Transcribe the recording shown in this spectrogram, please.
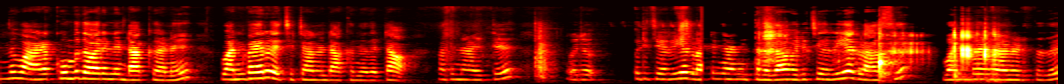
ഇന്ന് വാഴക്കൂമ്പ് തോരൻ ഉണ്ടാക്കുകയാണ്. വൻപയർ വെച്ചിട്ടാണ് ഉണ്ടാക്കുന്നത് കേട്ടോ. അതിനായിട്ട് ഒരു ഒരു ചെറിയ ഗ്ലാസ് ഞാൻ ഇത്രതാ ഒരു ചെറിയ ഗ്ലാസ് വൻപയറാണ് എടുത്തത്.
